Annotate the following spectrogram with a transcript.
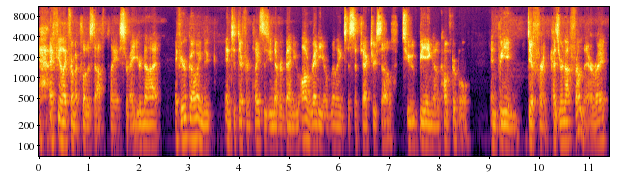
I feel like from a closed off place, right? You're not if you're going to into different places you've never been, you already are willing to subject yourself to being uncomfortable and being different because you're not from there, right?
